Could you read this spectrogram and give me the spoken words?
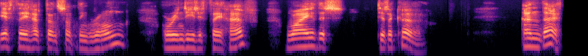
if they have done something wrong, or indeed if they have, why this did occur. And that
